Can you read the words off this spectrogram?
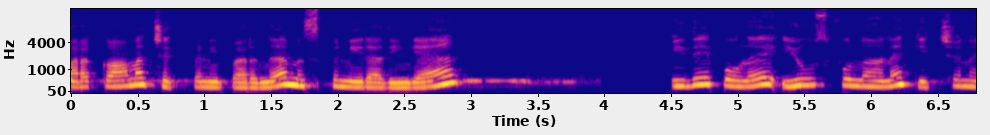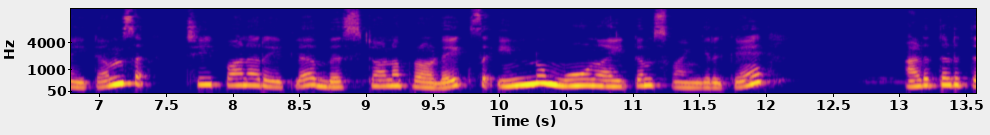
மறக்காமல் செக் பண்ணி பாருங்கள் மிஸ் பண்ணிடாதீங்க. இதே போல் யூஸ்ஃபுல்லான கிச்சன் ஐட்டம்ஸ் சீப்பான ரேட்டில் பெஸ்ட்டான ப்ராடக்ட்ஸ் இன்னும் மூணு ஐட்டம்ஸ் வாங்கியிருக்கேன். அடுத்தடுத்த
